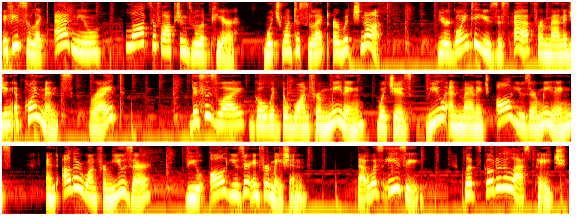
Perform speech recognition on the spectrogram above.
If you select Add New, lots of options will appear, which one to select or which not. You're going to use this app for managing appointments, right? This is why go with the one from Meeting, which is View and Manage All User Meetings, and other one from User, View All User Information. That was easy. Let's go to the last page,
